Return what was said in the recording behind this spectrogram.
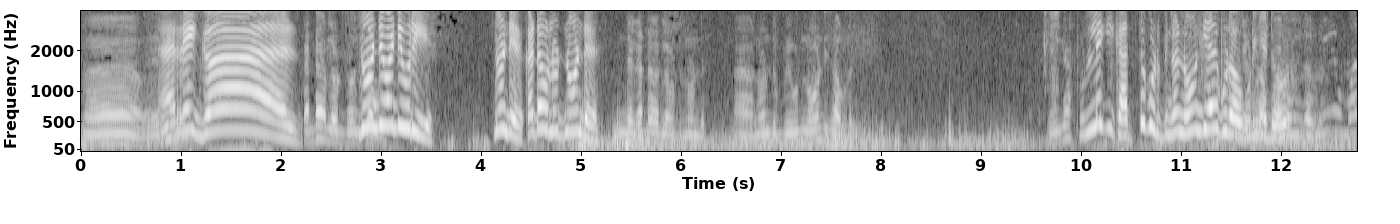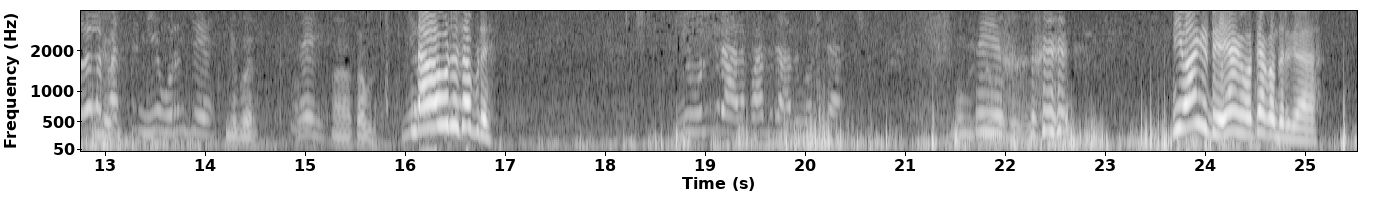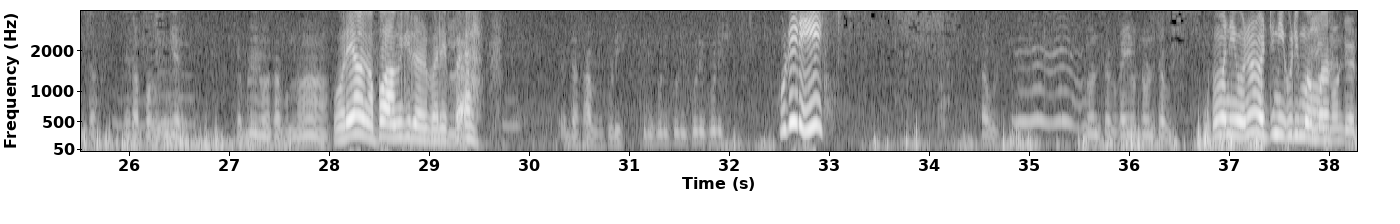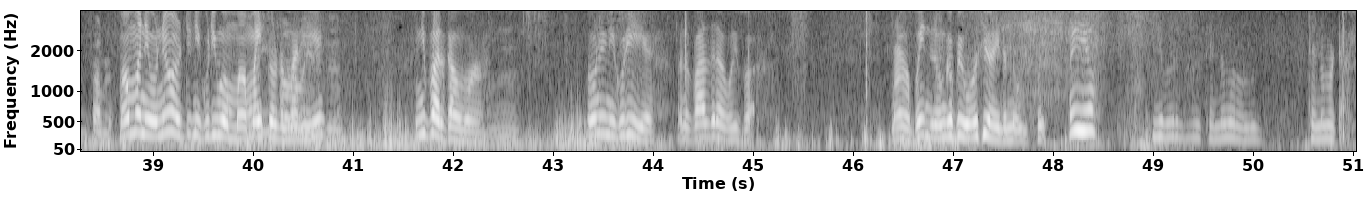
வெரி குட் கட்டவரில் விட்டு நோண்டி நோண்டி நோண்டி உரி. நோண்டி கட்ட விட்டு நோண்டு. இந்த கட்டவரில் விட்டு நோண்டு. ஆ நோண்டு இப்படி விட்டு நோண்டி சாப்பிடு. எங்க பிள்ளைக்கு கத்து கொடுப்பினா நோண்டியாவது கூட குடிக்கட்டும். நீ முதல்ல ஃபர்ஸ்ட் நீ உறிஞ்சு. இங்க பாரு. ஆ சாப்பிடு. இந்த ஒரு சாப்பிடு. நீ உறிஞ்சிட அதை பார்த்துட்டு அது உறிஞ்ச. நீ வாங்கிட்டு ஏன் அங்க ஒத்தையா வந்திருக்க சாப்பிடணும்? ஒரே அவங்க அப்பா அமைக்கிறாரு பாரு இப்ப. இந்த சாப்பிடு குடி குடி குடி குடி குடி குடி. குடிடி. சாப்பிடு. நோண்டி சாப்பிடு கை விட்டு நோண்டி சாப்பிடு. மாமா நீ ஒன்னே வெட்டி நீ குடி மாமா. நோண்டி எடுத்து சாப்பிடு. மாமா நீ ஒன்னே வெட்டி நீ குடி மாமா. அம்மாய் சொல்ற மாதிரி. இருக்கு. இனிப்பா இருக்காமா ம். நோண்டி நீ குடி. அவனை பார்த்துடா குடிப்பா நாங்க போய் இந்த போய் ஓசி வாங்கிட்டு வந்தோம். போய். ஐயோ. இங்க பாருங்க தென்னை மரம். தென்னை மட்டை.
